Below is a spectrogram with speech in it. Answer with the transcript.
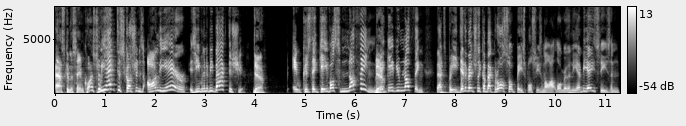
asking the same question. We had discussions on the air. Is he even going to be back this year? yeah. Because they gave us nothing. Yeah. They gave you nothing. That's but he did eventually come back. But also, baseball season a lot longer than the NBA season,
